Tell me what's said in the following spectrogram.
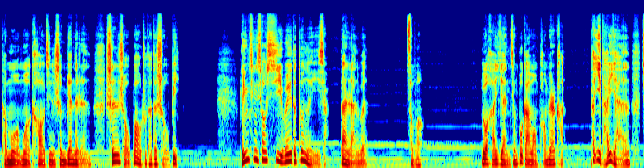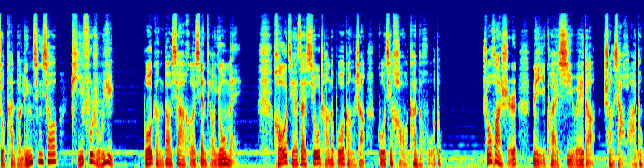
他默默靠近身边的人，伸手抱住他的手臂。林清霄细微的顿了一下，淡然问：“怎么了？”洛寒眼睛不敢往旁边看，他一抬眼就看到林青霄皮肤如玉，脖梗到下颌线条优美，喉结在修长的脖梗上鼓起好看的弧度，说话时那一块细微的上下滑动。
